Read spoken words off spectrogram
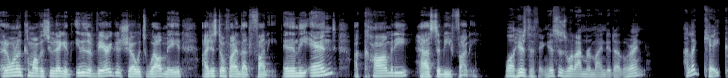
I don't want to come off as too negative. It is a very good show. It's well made. I just don't find that funny. And in the end, a comedy has to be funny. Well, here's the thing. This is what I'm reminded of, right? I like cake.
